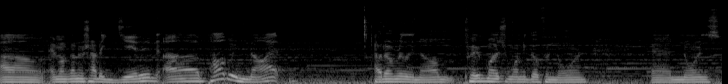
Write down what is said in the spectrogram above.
Um, am I gonna try to get it? Uh, probably not. I don't really know. I'm pretty much want to go for Norn and Norn's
